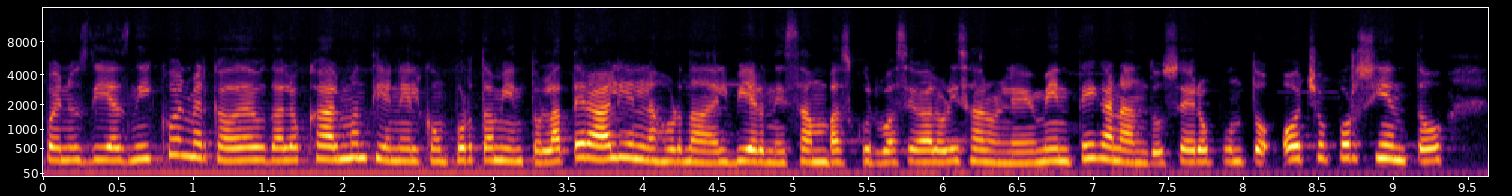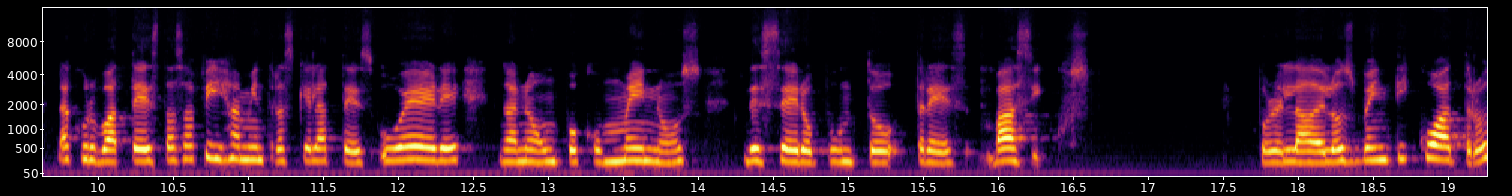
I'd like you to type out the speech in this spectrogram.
Buenos días, Nico. El mercado de deuda local mantiene el comportamiento lateral y en la jornada del viernes ambas curvas se valorizaron levemente, ganando 0.8%. La curva TES tasa fija, mientras que la TES UR ganó un poco menos de 0.3 básicos. Por el lado de los 24,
